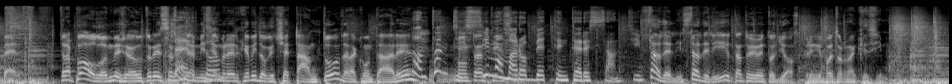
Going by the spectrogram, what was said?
Bene. Tra poco invece la dottoressa Certo. mi sembra di aver capito che c'è tanto da raccontare. Non tantissimo, tantissimo. ma robette interessanti. State lì, state lì, io intanto vi metto gli Offspring, poi torna anche Simo.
